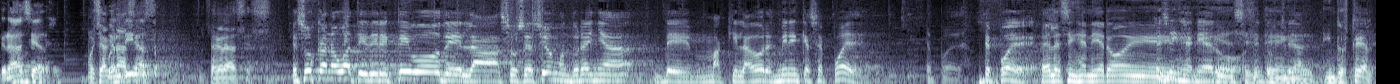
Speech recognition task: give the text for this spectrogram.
Gracias. Muchas gracias. Muchas gracias. Jesús Canahuati, directivo de la Asociación Hondureña de Maquiladores. Miren que se puede. Se puede. Se puede. Él es ingeniero en, Es ingeniero en- industrial. en- industrial.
